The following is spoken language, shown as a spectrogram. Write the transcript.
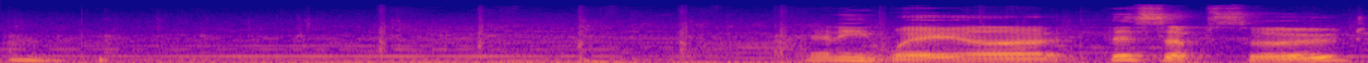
Hmm. Anyway, uh, this episode.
